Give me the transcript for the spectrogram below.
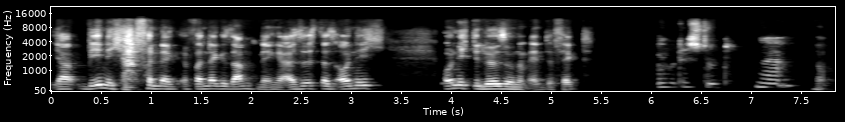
ja, weniger von der, von der Gesamtmenge. Also ist das auch nicht und nicht die Lösung im Endeffekt. Oh, das stimmt. Ja. ja.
